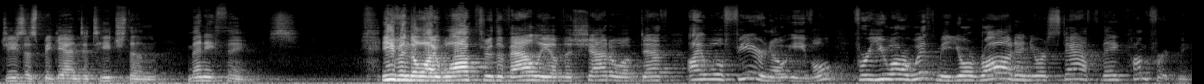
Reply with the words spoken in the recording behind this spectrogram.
Jesus began to teach them many things even though I walk through the valley of the shadow of death, I will fear no evil, for you are with me. Your rod and your staff, they comfort me.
